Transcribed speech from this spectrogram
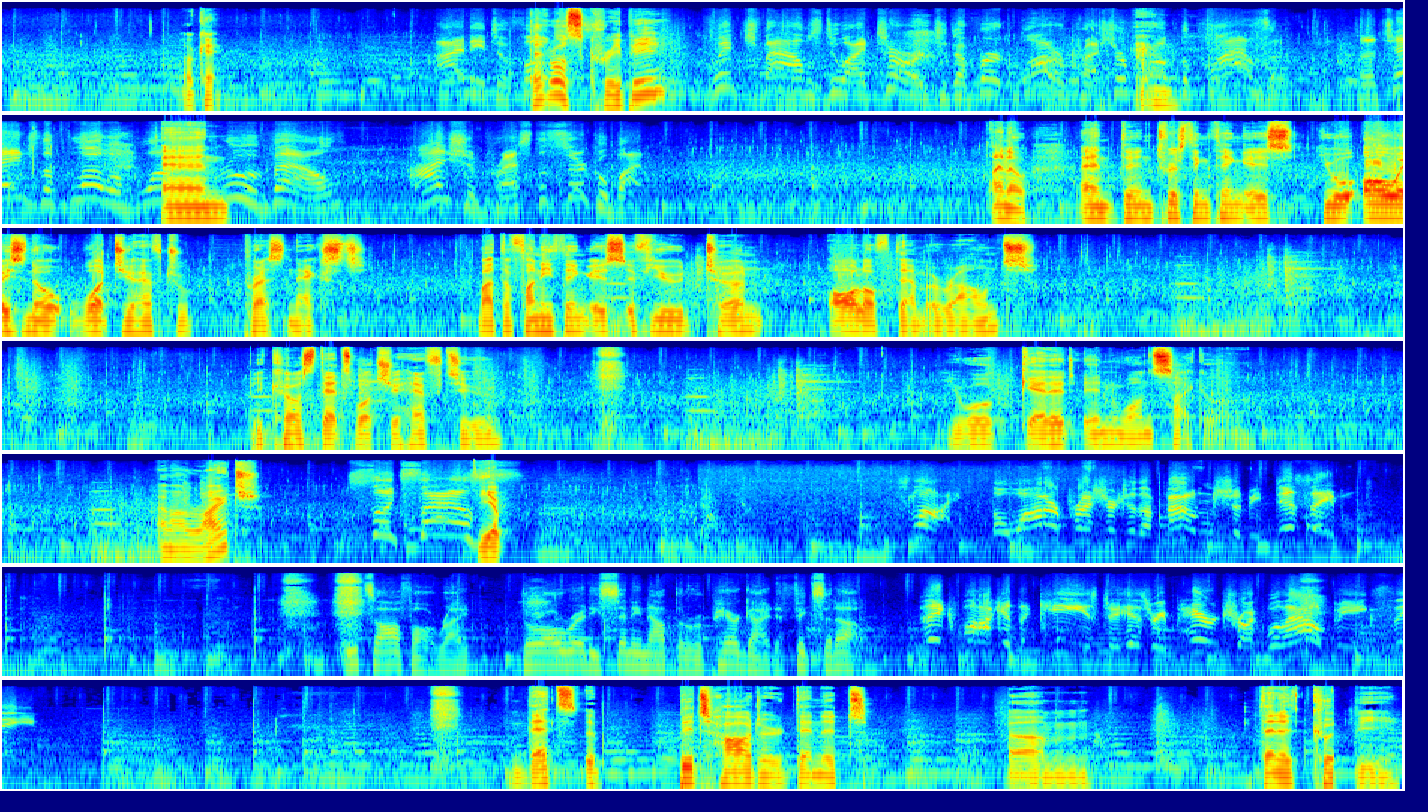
Okay, I need to that was creepy. Which valves do I turn to divert water pressure from hmm. the plaza? To change the flow of water And- through a valve, I should press the circle button. I know. And the interesting thing is, you will always know what you have to press next. But the funny thing is, if you turn all of them around, because that's what you have to, you will get it in one cycle. Am I right? Success! Yep. Sly, the water pressure to the fountain should be disabled. It's off all right. They're already sending out the repair guy to fix it up. Pickpocket the keys to his repair truck without being seen. That's a bit harder than it um than it could be.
